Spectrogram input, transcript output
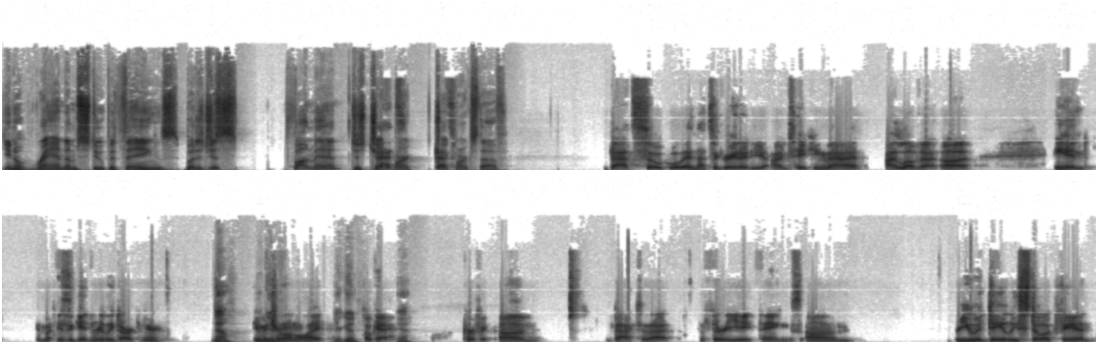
you know, random, stupid things, but it's just fun, man. Just check that's, mark, check mark stuff. That's so cool. And that's a great idea. I'm taking that. I love that. Uh, and is it getting really dark in here? No. You want me turn on the light? You're good. Okay. Yeah. Perfect. Um, back to that, the 38 things. Um, are you a daily Stoic fan?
